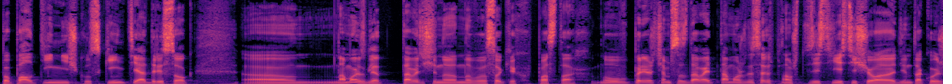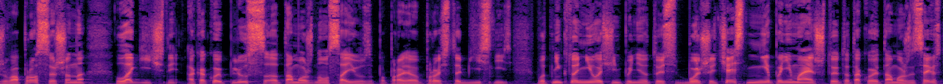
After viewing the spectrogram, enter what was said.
по полтинничку? Скиньте адресок. А, на мой взгляд, товарищи на, на высоких постах. Ну, прежде чем создавать таможенный союз, потому что здесь есть еще один такой же вопрос, совершенно логичный. А какой плюс э, таможенного союза? Просят объяснить. Вот никто не очень понимает, то есть большая часть не понимает, что это такое таможенный союз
